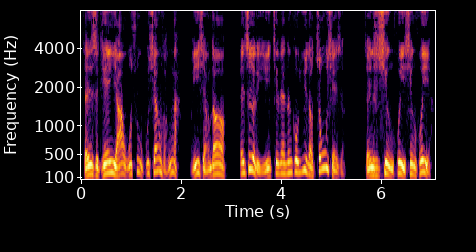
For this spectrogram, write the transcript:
真是天涯无处不相逢啊！没想到在这里竟然能够遇到周先生，真是幸会幸会呀！”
